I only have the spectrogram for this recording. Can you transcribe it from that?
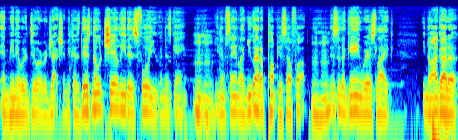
and being able to deal with rejection because there's no cheerleaders for you in this game. You know what I'm saying? Like you gotta pump yourself up. This is a game where it's like, you know, I gotta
